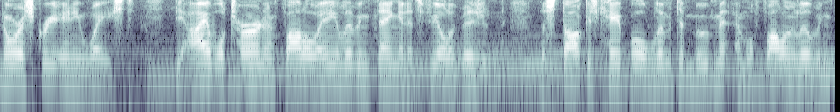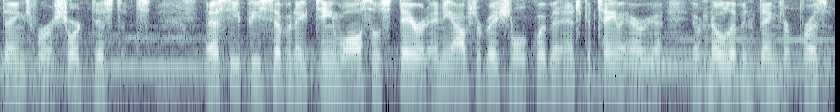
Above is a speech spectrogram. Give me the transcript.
nor excrete any waste. The eye will turn and follow any living thing in its field of vision. The stalk is capable of limited movement and will follow living things for a short distance. SCP-718 will also stare at any observational equipment in its containment area if no living things are present.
